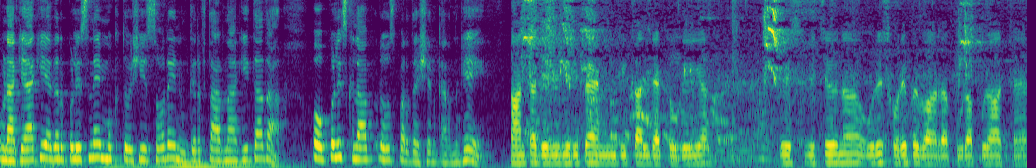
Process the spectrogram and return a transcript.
ਉਨ੍ਹਾਂ ਕਿਹਾ ਕਿ ਅਗਰ ਪੁਲਿਸ ਨੇ ਮੁੱਖ ਦੋਸ਼ੀ ਸਹੁਰੇ ਨੂੰ ਗ੍ਰਿਫਤਾਰ ਨਾ ਕੀਤਾ ਤਾਂ ਉਹ ਪੁਲਿਸ ਖਿਲਾਫ ਰੋਸ ਪ੍ਰਦਰਸ਼ਨ ਕਰਨਗੇ। ਕਾਂਤਾ ਦੇਵੀ ਮੇਰੀ ਭੈਣ ਦੀ ਕੱਲ ਡੈਥ ਹੋ ਗਈ ਆ। ਇਸ ਵਿੱਚ ਨਾ ਉਹਦੇ ਸਹੁਰੇ ਪਰਿਵਾਰ ਦਾ ਪੂਰਾ ਪੂਰਾ ਹੱਥ ਹੈ।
